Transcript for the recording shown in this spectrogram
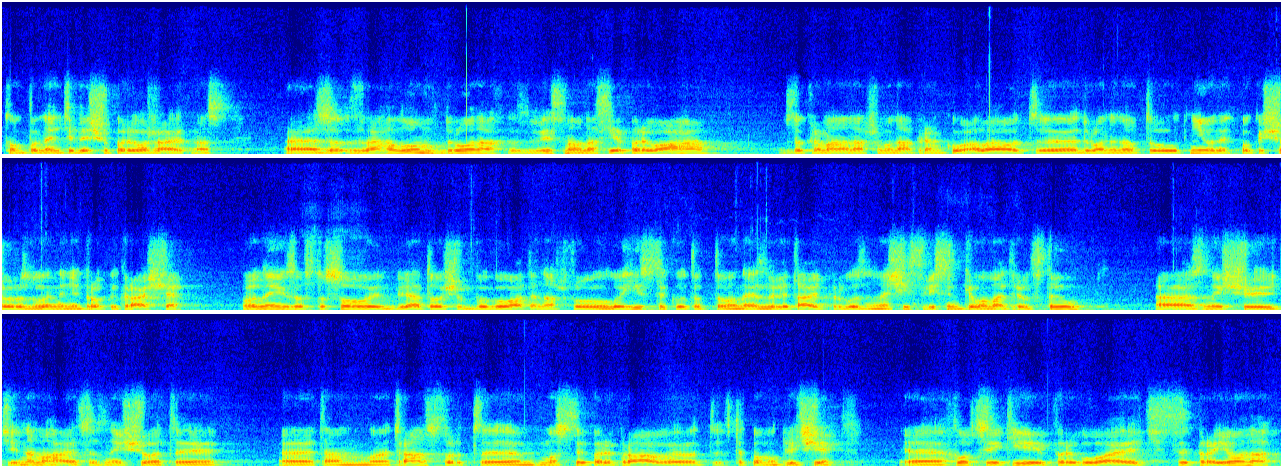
компоненті дещо переважають нас. Е, Загалом в дронах, звісно, у нас є перевага, зокрема на нашому напрямку, але от е, дрони на оптоволокні у них поки що розвинені трохи краще. Вони їх застосовують для того, щоб вибивати нашу логістику, тобто вони залітають приблизно на 6-8 кілометрів в тил е, знищують, намагаються знищувати е, там транспорт, е, мости, переправи. От в такому ключі. Хлопці, які перебувають в цих районах,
